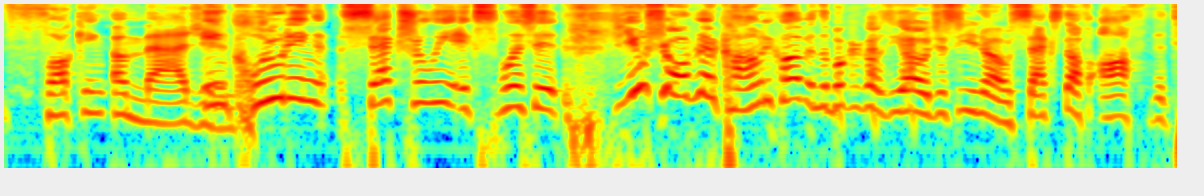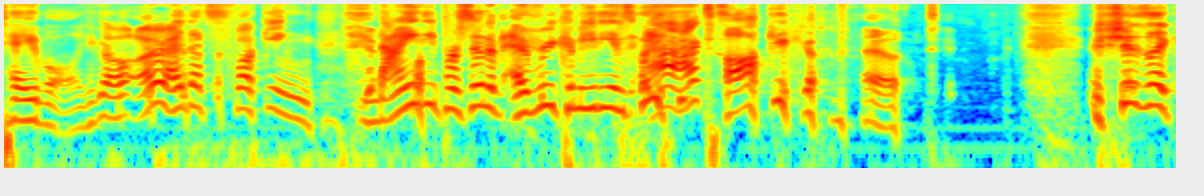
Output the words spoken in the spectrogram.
fucking imagine? including sexually explicit. Do you show up at a comedy club and the booker goes, "Yo, just so you know, sex stuff off the table." You go, "All right, that's fucking ninety percent of every comedian's what are you act." talking about? It's just like,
